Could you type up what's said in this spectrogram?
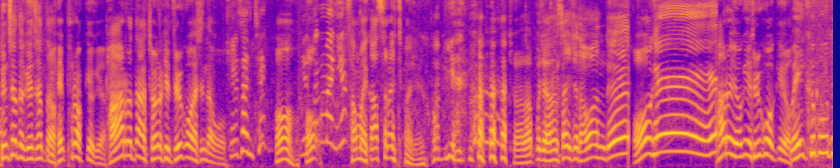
괜찮다 괜찮다. 100% 합격이야. 바로 딱 저렇게 들고 가신다고. 계산책? 어, 얘 쌍만이야? 상마이 가스라이팅 아니야 이거? 아, 미안. 자 나쁘지 않은 사이 즈 나왔는데. 오케이. 바로 여기 들고 갈게요. 웨이크보드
